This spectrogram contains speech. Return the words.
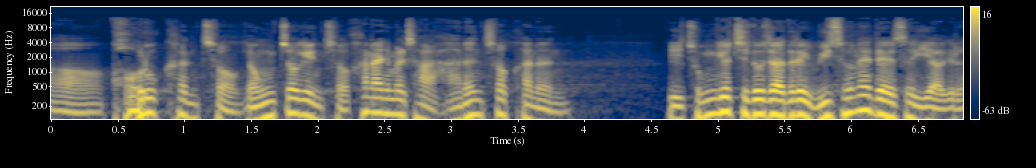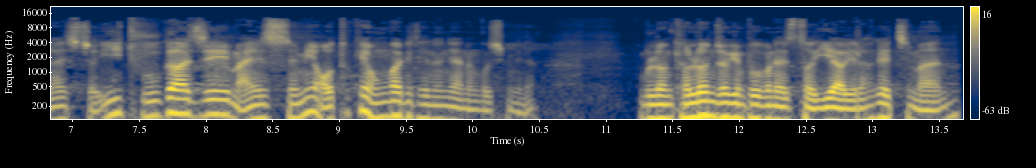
어, 거룩한 척, 영적인 척, 하나님을 잘 아는 척 하는 이 종교 지도자들의 위선에 대해서 이야기를 하시죠. 이 두 가지 말씀이 어떻게 연관이 되느냐는 것입니다. 물론 결론적인 부분에서 더 이야기를 하겠지만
